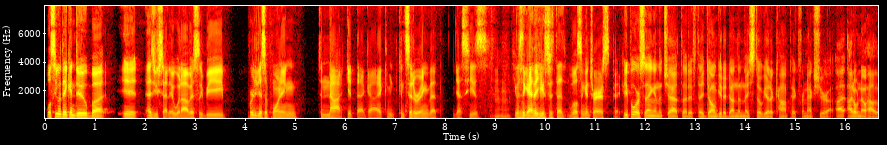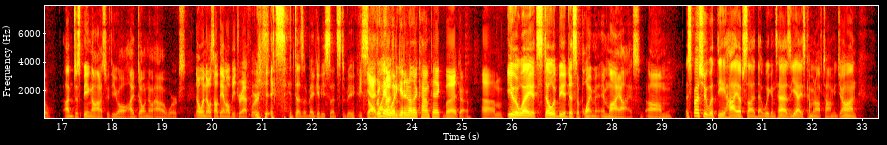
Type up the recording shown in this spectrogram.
We'll see what they can do, but it as you said, it would obviously be pretty disappointing to not get that guy, con- considering that yes, he is he was the guy that used with that Willson Contreras pick. People are saying in the chat that if they don't get it done, then they still get a comp pick for next year. I, I don't know how. I'm just being honest with you all. I don't know how it works. No one knows how the MLB draft works. It's it doesn't make any sense to me. Yeah, I think they would get another comp pick, but Okay. um, Either way, it still would be a disappointment in my eyes. Um, especially with the high upside that Wiggins has. Yeah, he's coming off Tommy John,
